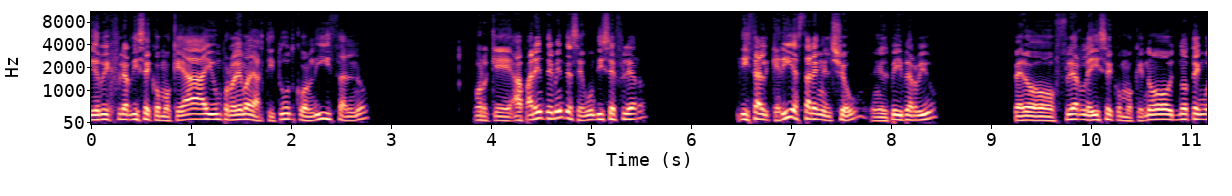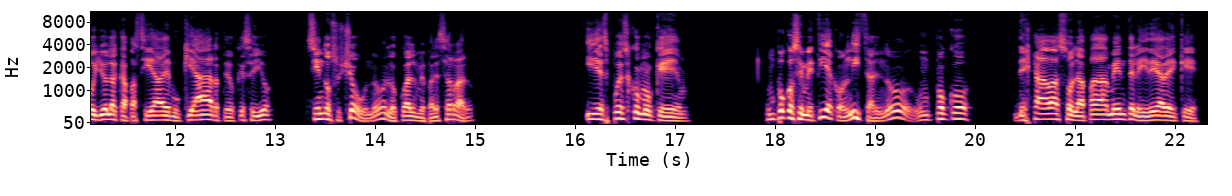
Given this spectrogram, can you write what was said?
Y Rick Flair dice como que hay un problema de actitud con Lethal, ¿no? Porque aparentemente, según dice Flair, Lethal quería estar en el show, en el pay-per-view, pero Flair le dice como que no, no tengo yo la capacidad de buquearte o qué sé yo, siendo su show, ¿no? Lo cual me parece raro. Y después como que un poco se metía con Lethal, ¿no? Un poco dejaba solapadamente la idea de que,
